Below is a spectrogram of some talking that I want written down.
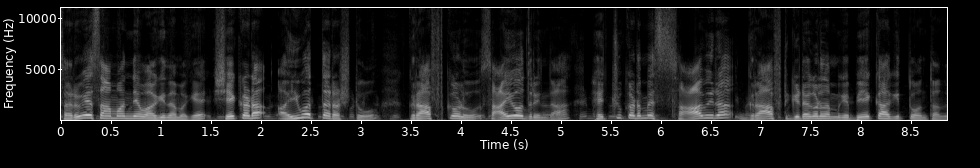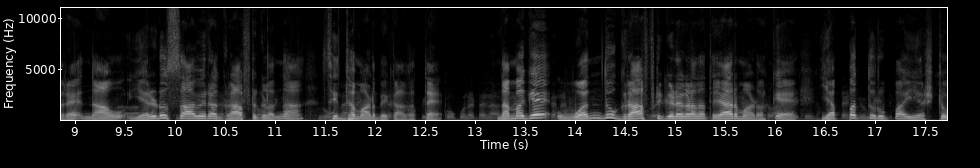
ಸರ್ವೇ ಸಾಮಾನ್ಯವಾಗಿ ನಮಗೆ ಶೇಕಡ ಐವತ್ತರಷ್ಟು ಗ್ರಾಫ್ಟ್ಗಳು ಸಾಯೋದ್ರಿಂದ ಹೆಚ್ಚು ಕಡಿಮೆ ಸಾವಿರ ಗ್ರಾಫ್ಟ್ ಗಿಡಗಳು ನಮಗೆ ಬೇಕಾಗಿತ್ತು ಅಂತಂದರೆ ನಾವು ಎರಡು ಸಾವಿರ ಗ್ರಾಫ್ಟ್ಗಳನ್ನು ಸಿದ್ಧ ಮಾಡಬೇಕಾಗತ್ತೆ. ನಮಗೆ ಒಂದು ಗ್ರಾಫ್ಟ್ ಗಿಡಗಳನ್ನು ತಯಾರು ಮಾಡೋಕ್ಕೆ ಎಪ್ಪತ್ತು ರೂಪಾಯಿಯಷ್ಟು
